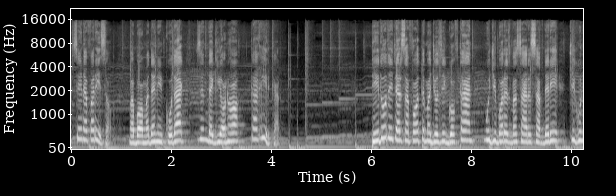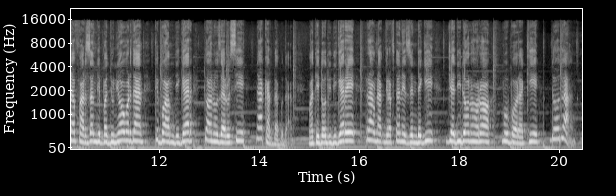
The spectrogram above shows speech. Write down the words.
سه نفری ساخت و با آمدن این کودک زندگی آنها تغییر کرد. تعدادی در صفحات مجازی گفتن مجیبارز و سر صفدری چگونه فرزندی به دنیا آوردن که با هم دیگر تا هنوز عروسی نکرده بودند و تعداد دیگر رونق گرفتن زندگی جدید آنها را مبارکی دادند.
